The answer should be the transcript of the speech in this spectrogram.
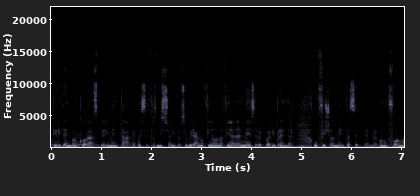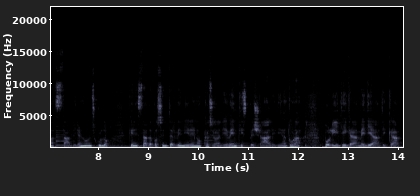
che ritengo ancora sperimentale. Queste trasmissioni proseguiranno fino alla fine del mese per poi riprendere ufficialmente a settembre con un format stabile. Non escludo che in estate possa intervenire in occasione di eventi speciali di natura politica, mediatica.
